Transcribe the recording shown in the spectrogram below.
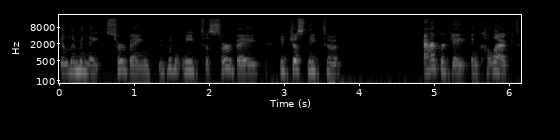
eliminate surveying. You wouldn't need to survey. You just need to aggregate and collect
